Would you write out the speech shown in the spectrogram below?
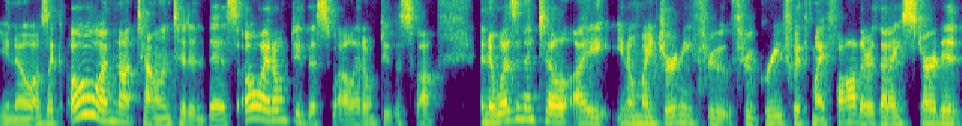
you know? I was like oh i'm not talented in this. Oh i don't do this well. I don't do this well. And it wasn't until i you know my journey through through grief with my father that i started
